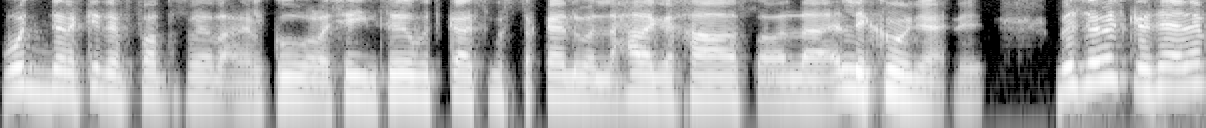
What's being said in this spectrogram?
ودنا كذا نفضفض عن الكورة. شيء نسوي بودكاست مستقل ولا حلقة خاصة ولا اللي يكون يعني. بس المشكلة تعرف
